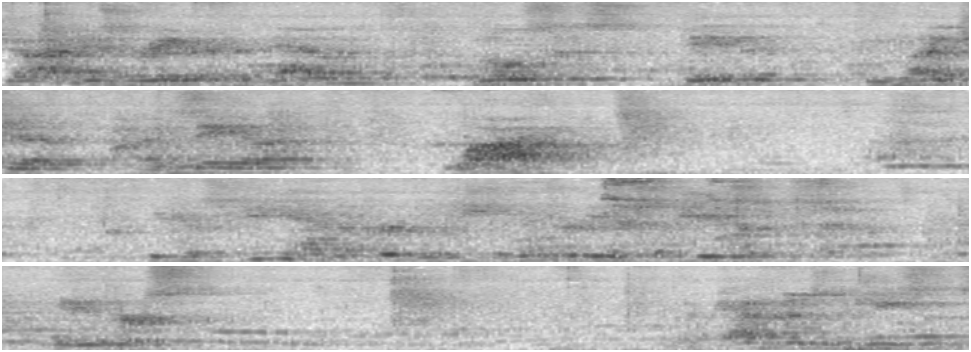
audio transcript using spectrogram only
John is greater than Adam, Moses, David, Elijah, Isaiah. Why? Because he had the privilege to introduce Jesus in person. The advent of Jesus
